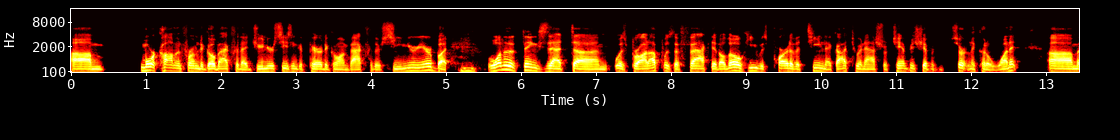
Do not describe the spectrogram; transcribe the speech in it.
Um, more common for him to go back for that junior season compared to going back for their senior year. But mm-hmm. one of the things that um, was brought up was the fact that although he was part of a team that got to a national championship and certainly could have won it um,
